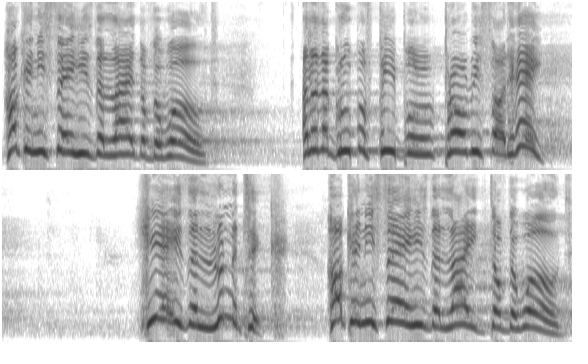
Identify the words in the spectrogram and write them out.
How can he say he's the light of the world? Another group of people probably thought, hey, here is a lunatic. How can he say he's the light of the world?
